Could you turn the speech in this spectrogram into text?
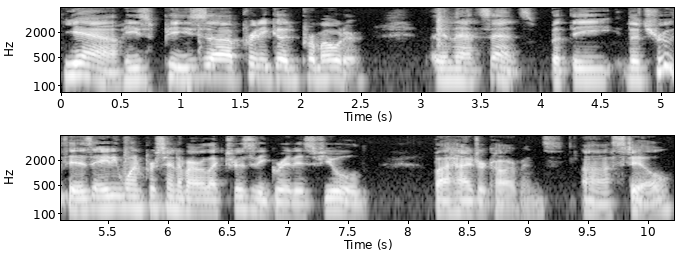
Yeah, he's he's a pretty good promoter in that sense. But the the truth is, 81% of our electricity grid is fueled by hydrocarbons. Uh, still,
